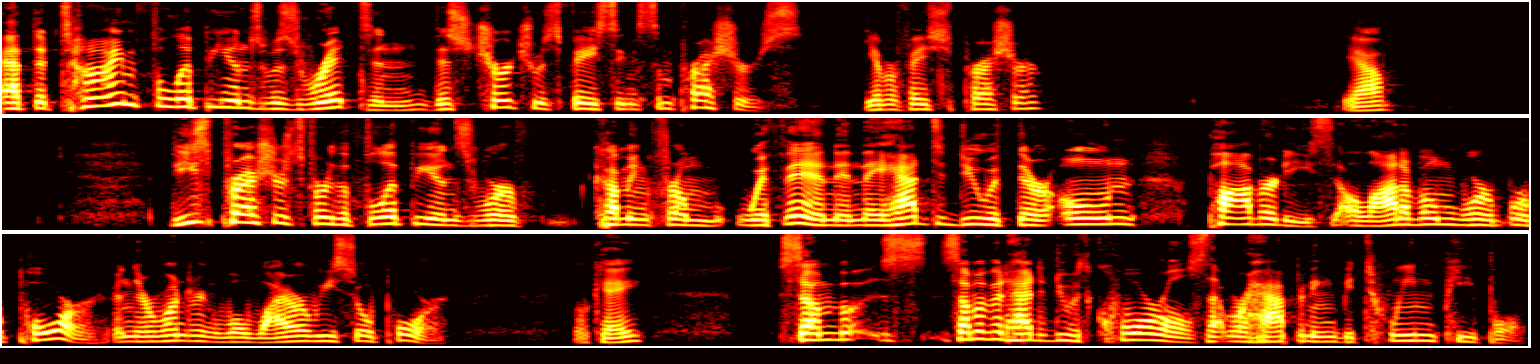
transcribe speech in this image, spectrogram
at the time Philippians was written, this church was facing some pressures. You ever face pressure? Yeah. These pressures for the Philippians were coming from within, and they had to do with their own poverty. A lot of them were, were poor, and they're wondering, well, why are we so poor? Okay? Some, some of it had to do with quarrels that were happening between people.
